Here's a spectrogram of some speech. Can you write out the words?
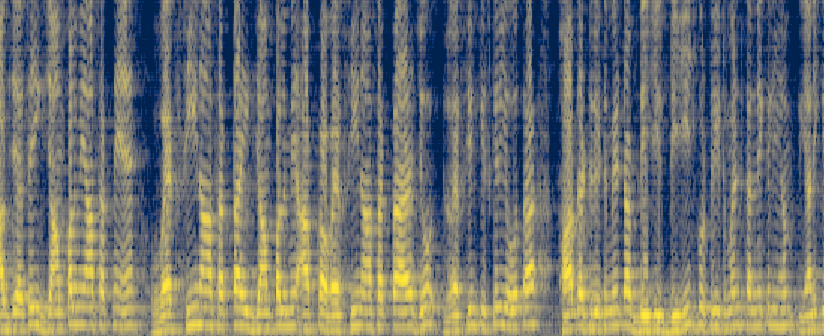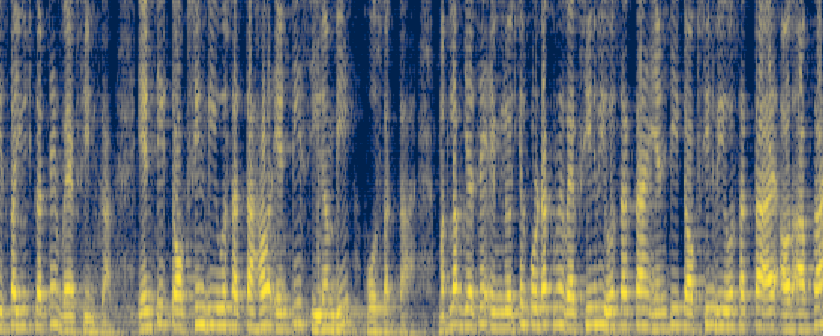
अब जैसे एग्ज़ाम्पल में आ सकते हैं वैक्सीन आ सकता है एग्ज़ाम्पल में आपका वैक्सीन आ सकता है, जो वैक्सीन किसके लिए होता है? For the treatment of disease disease को ट्रीटमेंट करने के लिए हम, यानी किसका यूज़ करते हैं? वैक्सीन का। एंटी टॉक्सिन भी हो सकता है और एंटी सीरम भी हो सकता है। मतलब जैसे इम्यूलॉजिकल प्रोडक्ट में वैक्सीन भी हो सकता है एंटी टॉक्सिन भी हो सकता है और आपका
